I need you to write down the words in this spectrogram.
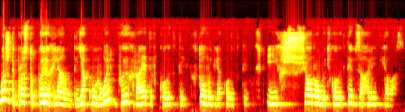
Можете просто переглянути, яку роль ви граєте в колективі, хто ви для колективу, і що робить колектив взагалі для вас.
